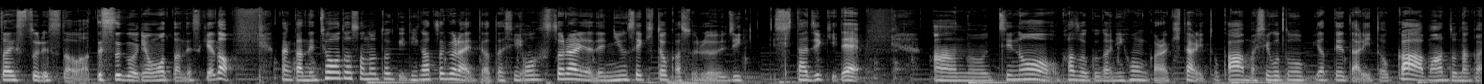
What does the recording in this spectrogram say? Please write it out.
対ストレスだわってすぐに思ったんですけどなんかねちょうどその時2月ぐらいって私オーストラリアで入籍とかするじした時期であのうちの家族が日本から来たりとか、まあ、仕事をやってたりとか、まあ、あとなんか、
